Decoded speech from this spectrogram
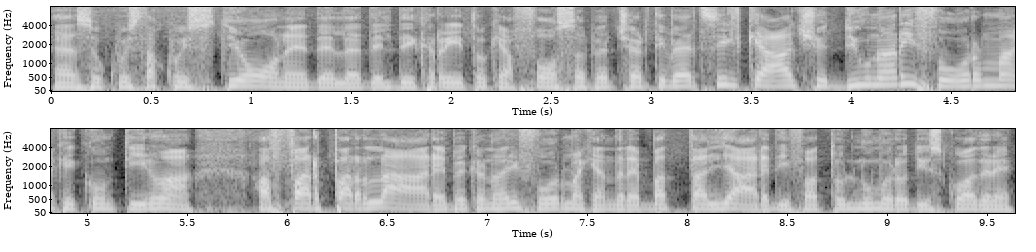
eh, su questa questione del, del, decreto che affossa per certi versi il calcio e di una riforma che continua a far parlare, perché è una riforma che andrebbe a tagliare di fatto il numero di squadre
